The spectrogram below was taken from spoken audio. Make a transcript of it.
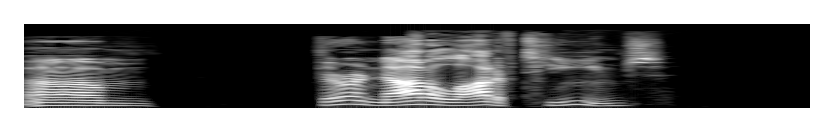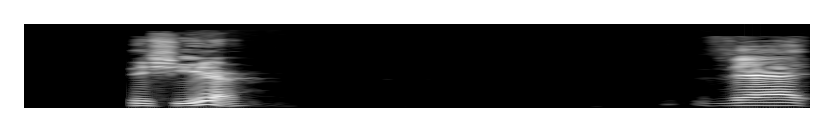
um there are not a lot of teams this year that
